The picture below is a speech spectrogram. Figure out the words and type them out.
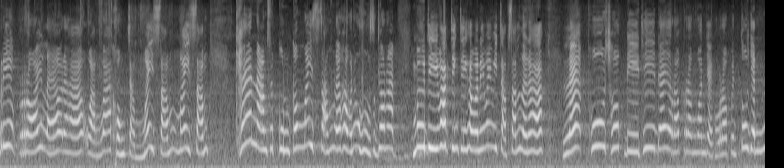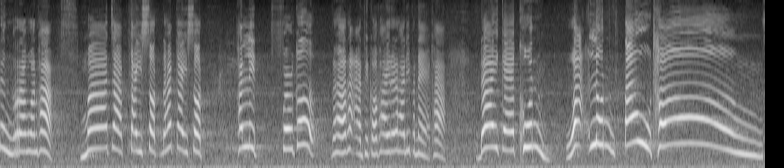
เรียบร้อยแล้วนะคะ หวังว่าคงจะไม่ซ้ำไม่ซ้ำแค่นามสกุลก็ไม่ซ้ำแล้วค่ะ วันนี้โอ้โหสุดยอดมาก มือดีมากจริง ๆ ค่ะ วันนี้ไม่มีจับซ้ำเลยนะคะ และผู้โชคดีที่ได้รับรางวัลใหญ่ของเราเป็นตู้เย็นหนึ่งรางวัลค่ะ มาจากไก่สดนะคะไก่สด ผลิตเฟอร์เกอร์นะคะถ้าอ่านผิดขออภัยด้วยนะคะนี่แผนกค่ะ ได้แก่คุณวะลุนเต้าทอง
